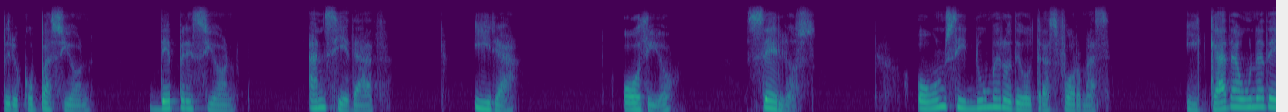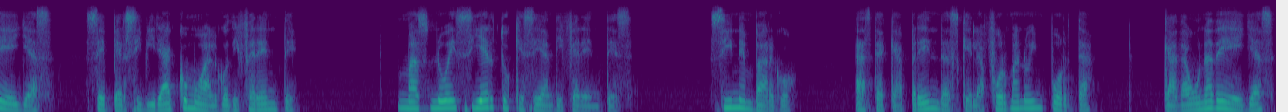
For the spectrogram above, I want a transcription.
preocupación, depresión, ansiedad, ira, odio, celos o un sinnúmero de otras formas, y cada una de ellas se percibirá como algo diferente mas no es cierto que sean diferentes. Sin embargo, hasta que aprendas que la forma no importa, cada una de ellas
